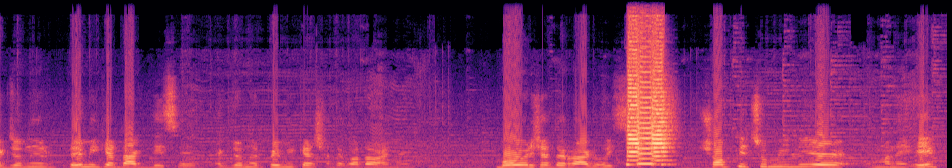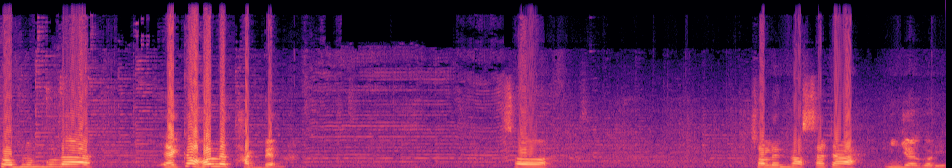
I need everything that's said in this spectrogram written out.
একজনের প্রেমিকা ডাক দিছে, একজনের প্রেমিকার সাথে কথা হয় নাই, বউয়ের সাথে রাগ হয়েছে সব কিছু মিলিয়ে মানে এই প্রবলেমগুলো একা হলে থাকবে না। সো চলেন, রাস্তাটা এনজয় করি।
